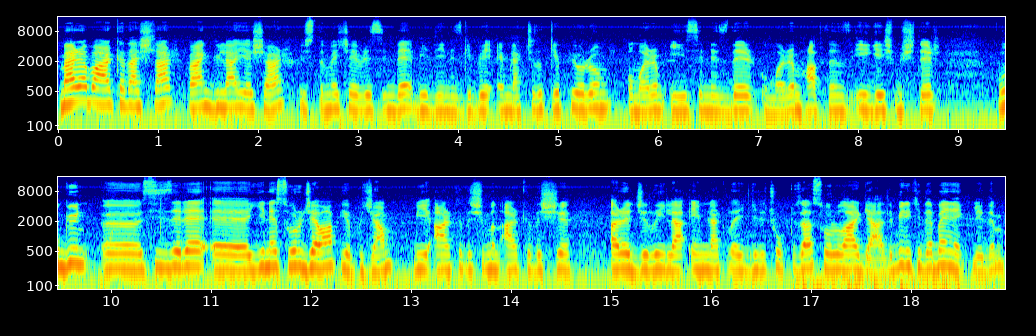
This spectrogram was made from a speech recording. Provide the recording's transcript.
Merhaba arkadaşlar, ben Gülay Yaşar. Hüsnü ve çevresinde bildiğiniz gibi emlakçılık yapıyorum. Umarım iyisinizdir, umarım haftanız iyi geçmiştir. Bugün e, sizlere e, yine soru cevap yapacağım. Bir arkadaşımın arkadaşı aracılığıyla emlakla ilgili çok güzel sorular geldi. Bir iki de ben ekledim.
